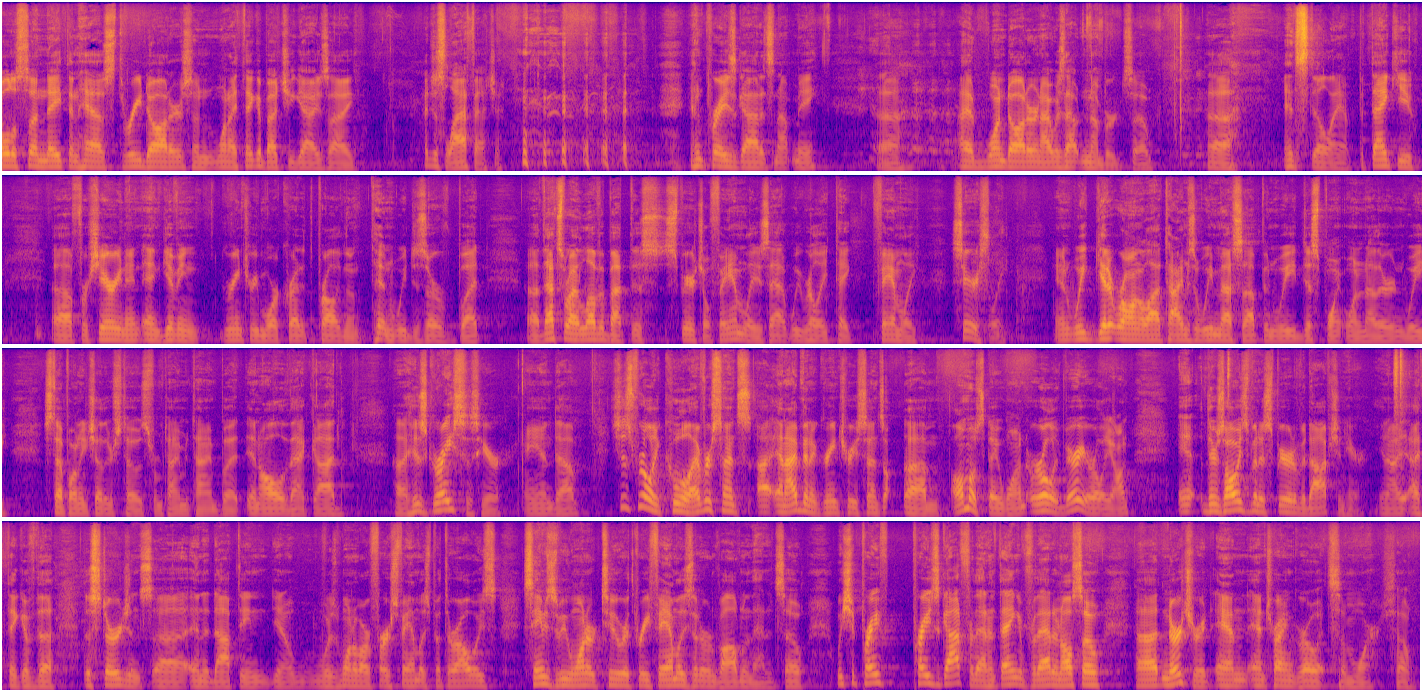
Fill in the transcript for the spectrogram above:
oldest son Nathan has three daughters, and when I think about you guys, I, I just laugh at you. and praise God, it's not me. Uh, I had one daughter, and I was outnumbered, so, uh, and still am. But thank you uh, for sharing and, and, giving Green Tree more credit probably than, than we deserve. But uh, that's what I love about this spiritual family is that we really take family seriously. And we get it wrong a lot of times, and we mess up, and we disappoint one another, and we step on each other's toes from time to time. But in all of that, God, uh, His grace is here. And uh, it's just really cool. Ever since, uh, and I've been at Green Tree since um, almost day one, early, very early on. Eh, there's always been a spirit of adoption here. You know, I, I think of the the Sturgeons uh, and adopting. You know, was one of our first families, but there always seems to be one or two or three families that are involved in that. And so we should pray, praise God for that and thank Him for that, and also uh, nurture it and and try and grow it some more. So.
